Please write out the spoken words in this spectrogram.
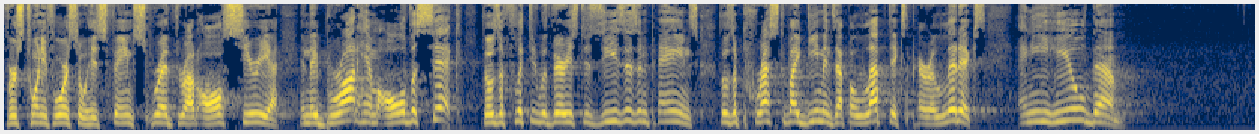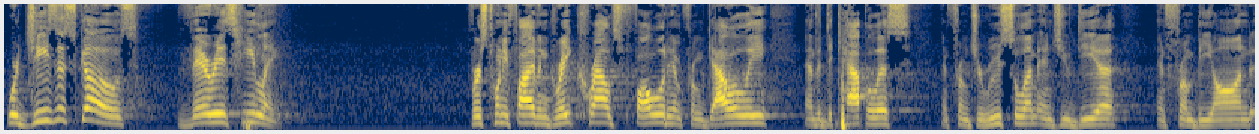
Verse 24 So his fame spread throughout all Syria, and they brought him all the sick, those afflicted with various diseases and pains, those oppressed by demons, epileptics, paralytics, and he healed them. Where Jesus goes, there is healing. Verse 25 And great crowds followed him from Galilee and the Decapolis, and from Jerusalem and Judea, and from beyond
